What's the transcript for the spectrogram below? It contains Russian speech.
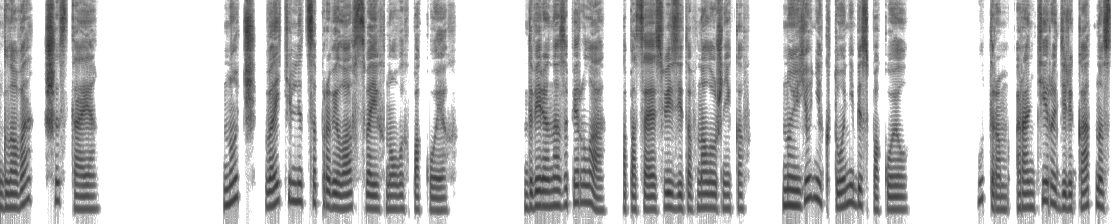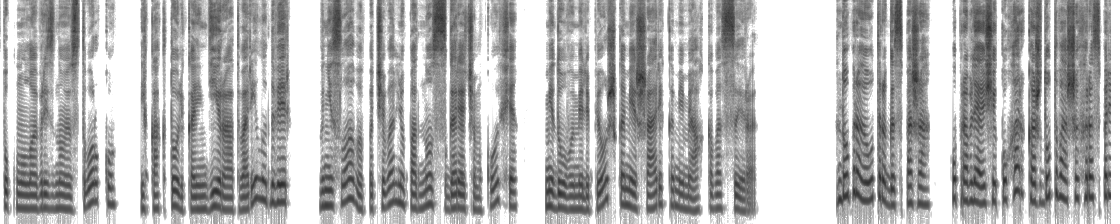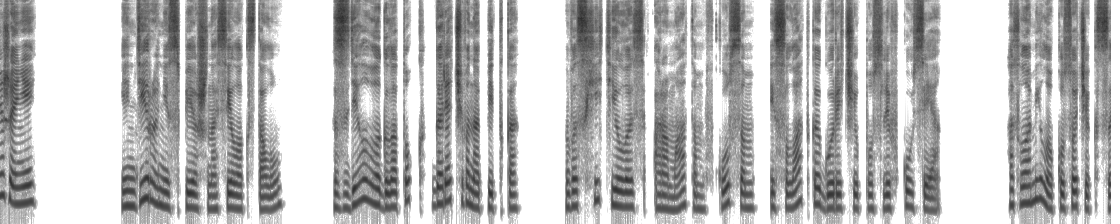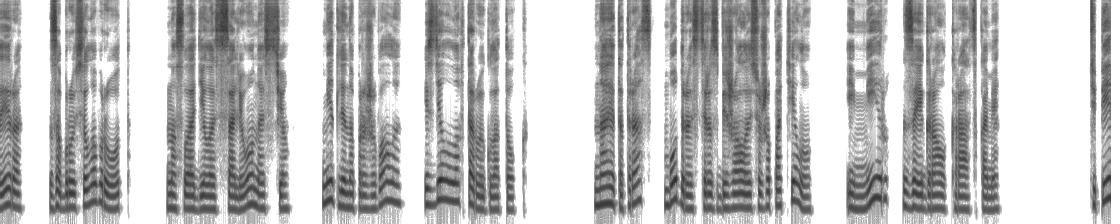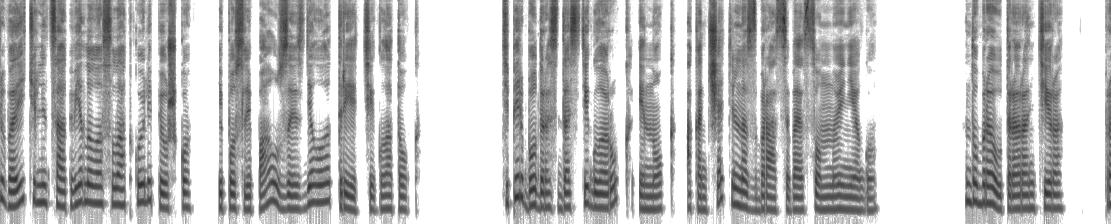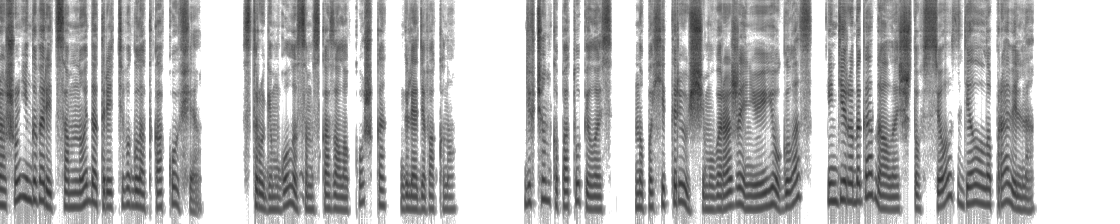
Глава шестая. Ночь воительница провела в своих новых покоях. Дверь она заперла, опасаясь визитов наложников, но ее никто не беспокоил. Утром Рантира деликатно стукнула в резную створку, и как только Индира отворила дверь, внесла в опочивальню поднос с горячим кофе, медовыми лепешками и шариками мягкого сыра. «Доброе утро, госпожа. Управляющий кухарка ждут ваших распоряжений». Индира неспешно села к столу, сделала глоток горячего напитка, восхитилась ароматом, вкусом и сладкой горечью послевкусия. Отломила кусочек сыра, забросила в рот, насладилась соленостью, медленно проживала и сделала второй глоток. На этот раз бодрость разбежалась уже по телу, и мир заиграл красками. Теперь воительница отведала сладкую лепешку и после паузы сделала третий глоток. Теперь бодрость достигла рук и ног, окончательно сбрасывая сонную негу. «Доброе утро, Рантира. Прошу не говорить со мной до третьего глотка кофе», строгим голосом сказала кошка, глядя в окно. Девчонка потупилась, но по хитрющему выражению ее глаз Индира догадалась, что все сделала правильно.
